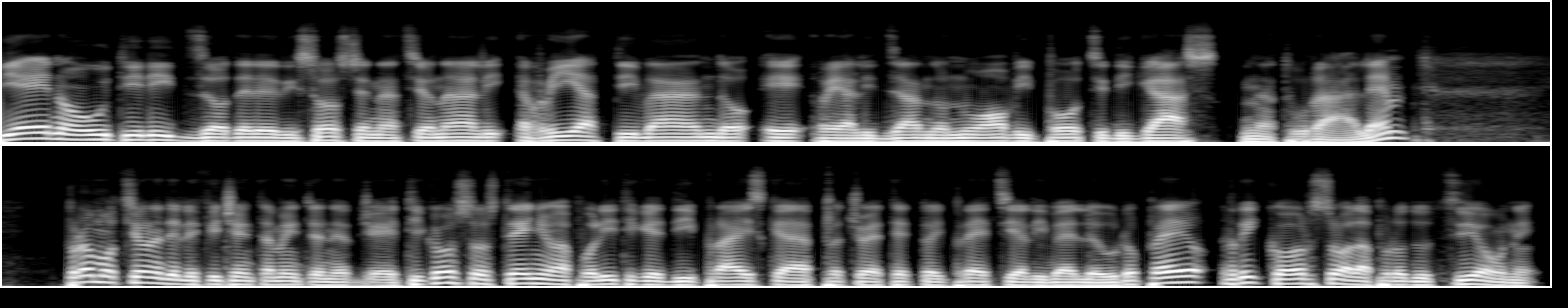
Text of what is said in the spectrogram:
pieno utilizzo delle risorse nazionali riattivando e realizzando nuovi pozzi di gas naturale, promozione dell'efficientamento energetico, sostegno a politiche di price cap, cioè tetto ai prezzi a livello europeo, ricorso alla produzione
